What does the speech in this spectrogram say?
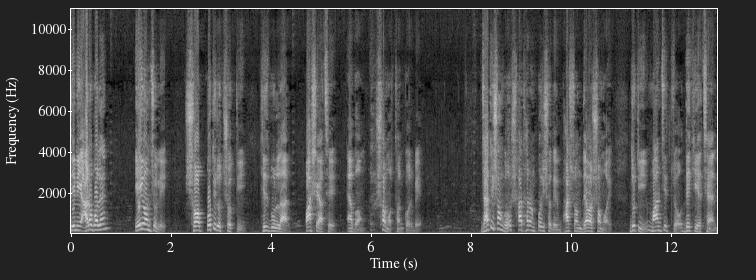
তিনি আরও বলেন, এই অঞ্চলে সব প্রতিরোধ শক্তি হিজবুল্লাহর পাশে আছে এবং সমর্থন করবে। জাতিসংঘ সাধারণ পরিষদের ভাষণ দেওয়ার সময় দুটি মানচিত্র দেখিয়েছেন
